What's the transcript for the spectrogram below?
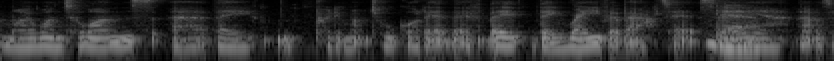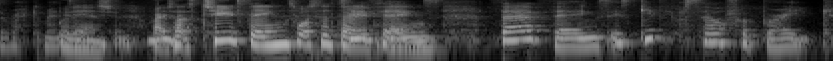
my one to ones, uh, they pretty much all got it. They, they they rave about it. So Yeah. yeah, that was a recommendation. Brilliant. recommendation. Right, so that's two things. What's the third Two things. Third things is give yourself a break.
